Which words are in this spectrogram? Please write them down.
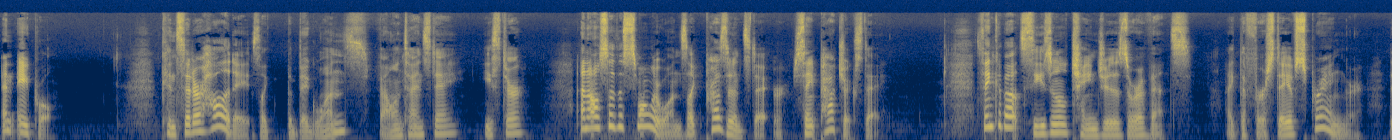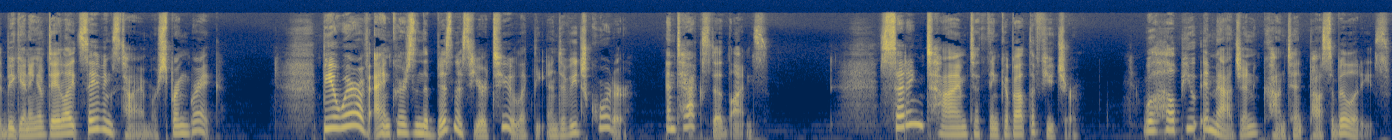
and April. Consider holidays like the big ones, Valentine's Day, Easter, and also the smaller ones like President's Day or St. Patrick's Day. Think about seasonal changes or events, like the first day of spring or the beginning of daylight savings time or spring break. Be aware of anchors in the business year, too, like the end of each quarter and tax deadlines. Setting time to think about the future will help you imagine content possibilities.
